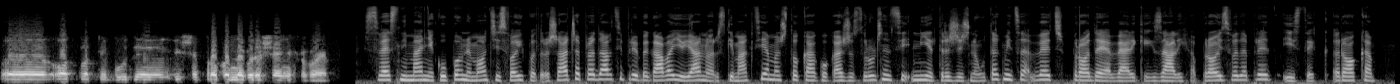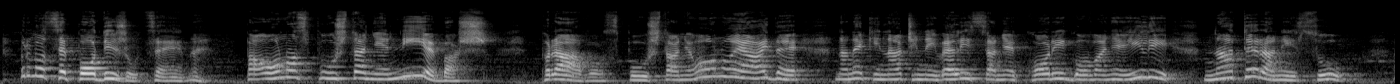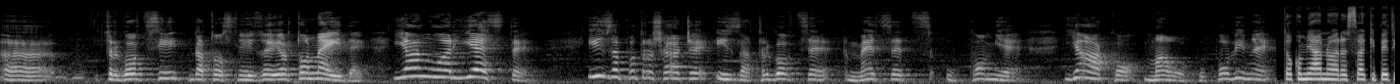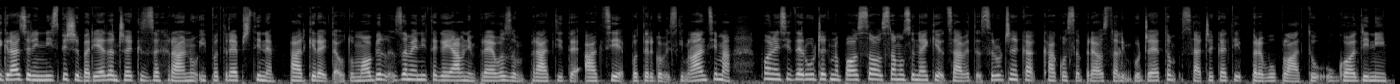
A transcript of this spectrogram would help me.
uh, otplate bude više problem nego rešenje problema. Svesni manje kupovne moći svojih potrošača, prodavci pribegavaju januarskim akcijama što, kako kažu stručnici, nije tržišna utakmica, već prodaja velikih zaliha proizvoda pred istek roka. Prvo se podižu cene, pa ono spuštanje nije baš pravo spuštanje. Ono je, ajde, na neki način nivelisanje, korigovanje ili naterani su e, trgovci da to snize, jer to ne ide. Januar jeste i za potrošače i za trgovce mesec u kom je jako malo kupovine. Tokom januara svaki peti građanin ispiše bar jedan ček za hranu i potrepštine. Parkirajte automobil, zamenite ga javnim prevozom, pratite akcije po trgovinskim lancima, ponesite ručak na posao, samo su neki od saveta sručnjaka kako sa preostalim budžetom sačekati prvu platu u godini.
